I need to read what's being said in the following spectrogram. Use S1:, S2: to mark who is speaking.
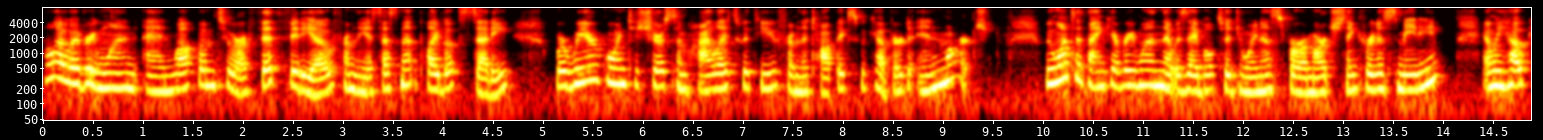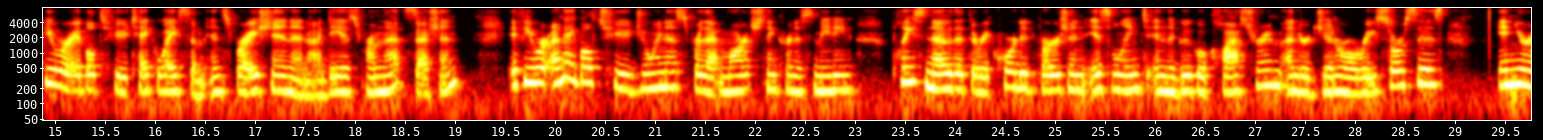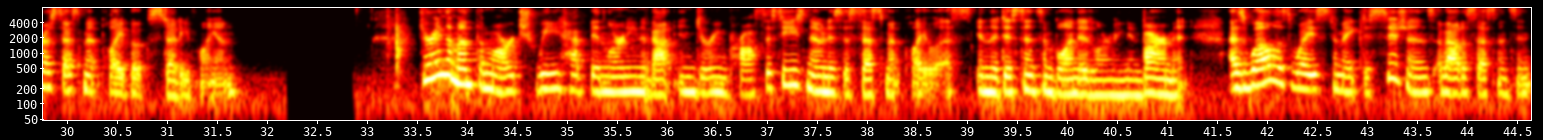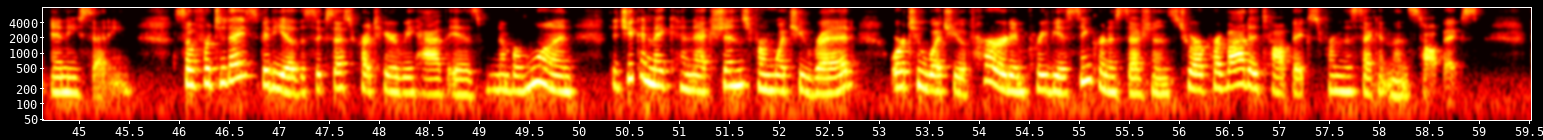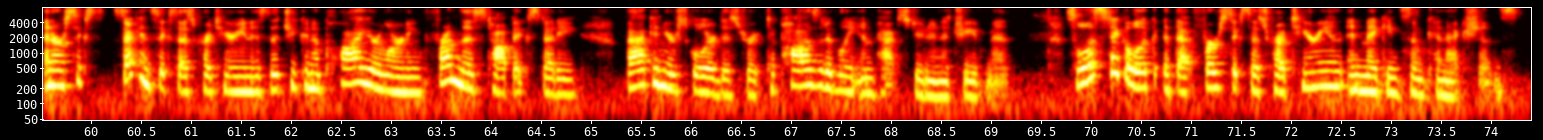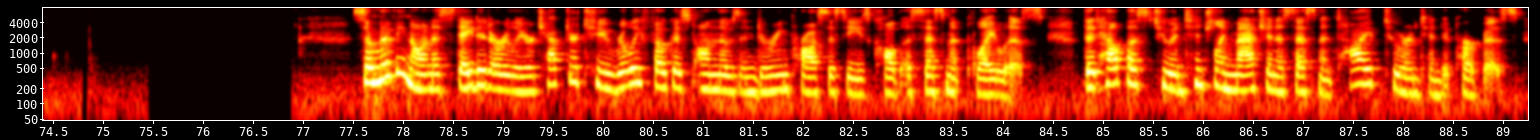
S1: Hello everyone and welcome to our fifth video from the Assessment Playbook study where we are going to share some highlights with you from the topics we covered in March. We want to thank everyone that was able to join us for our March synchronous meeting and we hope you were able to take away some inspiration and ideas from that session. If you were unable to join us for that March synchronous meeting, please know that the recorded version is linked in the Google Classroom under General Resources in your assessment playbook study plan. During the month of March, we have been learning about enduring processes known as assessment playlists in the distance and blended learning environment, as well as ways to make decisions about assessments in any setting. So for today's video, the success criteria we have is number one, that you can make connections from what you read or to what you have heard in previous synchronous sessions to our provided topics from the second month's topics. And our six, second success criterion is that you can apply your learning from this topic study back in your school or district to positively impact student achievement. So let's take a look at that first success criterion and making some connections. So moving on, as stated earlier, chapter two really focused on those enduring processes called assessment playlists that help us to intentionally match an assessment type to our intended purpose.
